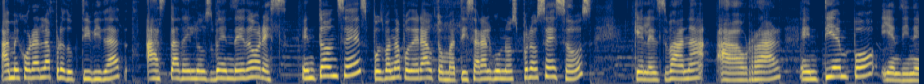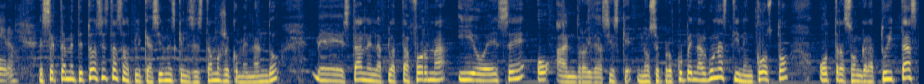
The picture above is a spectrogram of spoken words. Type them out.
a mejorar la productividad hasta de los vendedores. Entonces, pues van a poder automatizar algunos procesos que les van a ahorrar en tiempo y en dinero. Exactamente, todas estas aplicaciones que les estamos recomendando eh, están en la plataforma iOS o Android, así es que no se preocupen, algunas tienen costo, otras son gratuitas,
